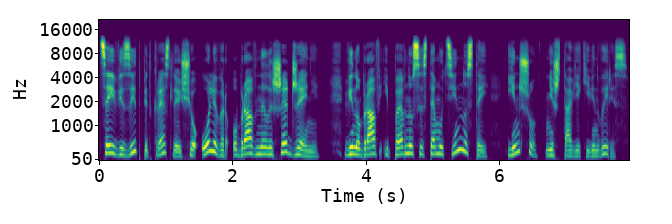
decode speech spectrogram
Цей візит підкреслює, що Олівер обрав не лише Дженні. Він обрав і певну систему цінностей, іншу, ніж та, в якій він виріс.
